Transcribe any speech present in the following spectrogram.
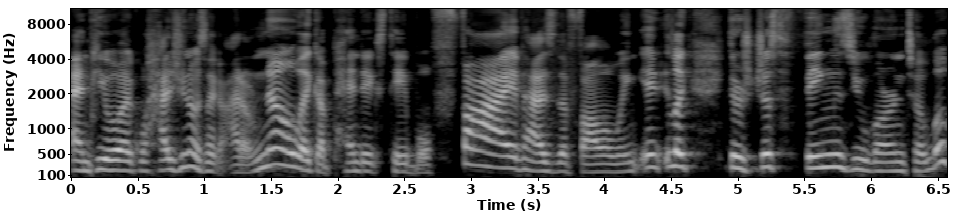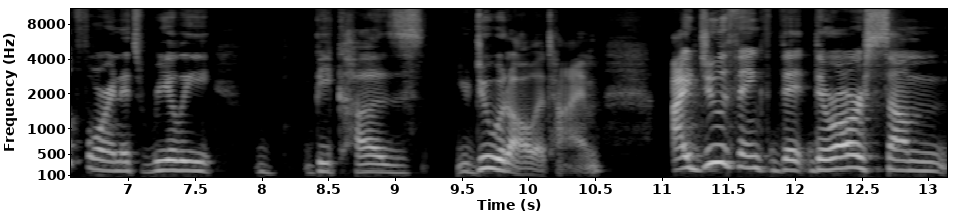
And people are like, well, how did you know? It's like, I don't know. Like appendix table five has the following. It, like there's just things you learn to look for. And it's really because you do it all the time. I do think that there are some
